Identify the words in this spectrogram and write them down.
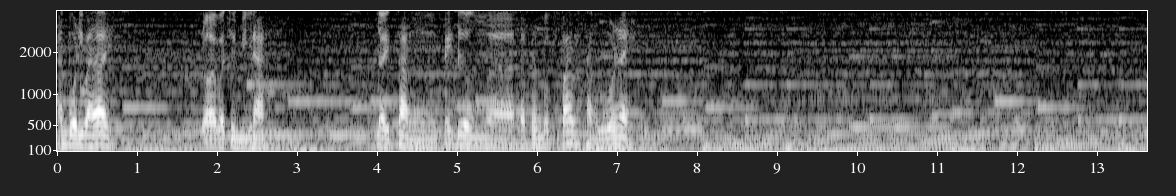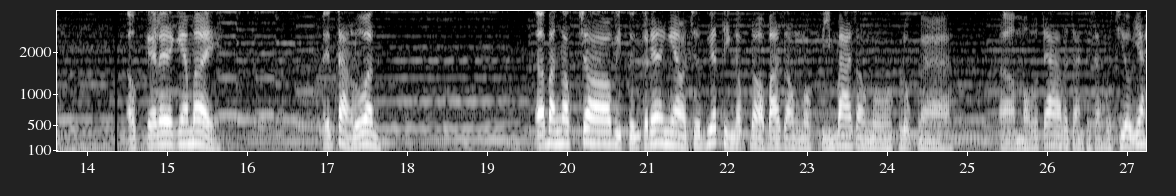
Ăn bùa đi bạn ơi rồi và chuẩn bị nào. Đẩy thẳng cái đường uh, tà thần bộc phát thẳng luôn này. Ok lên anh em ơi. Đến thẳng luôn. À, bà ngọc cho vị tướng cadet anh em mà chưa biết thì ngọc đỏ ba dòng ngọc tím ba dòng ngọc lục là uh, máu đa và giảm thời gian hồi chiêu nhá.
